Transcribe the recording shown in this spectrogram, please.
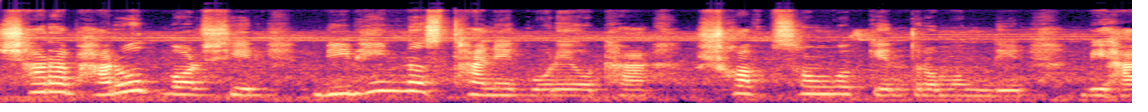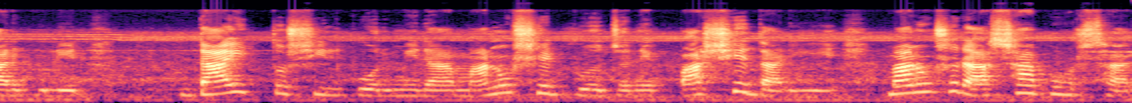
সারা ভারতবর্ষের বিভিন্ন স্থানে গড়ে ওঠা সৎসঙ্গ কেন্দ্র মন্দির বিহারগুলির। দায়িত্বশীল কর্মীরা মানুষের প্রয়োজনে পাশে দাঁড়িয়ে মানুষের আশা ভরসার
